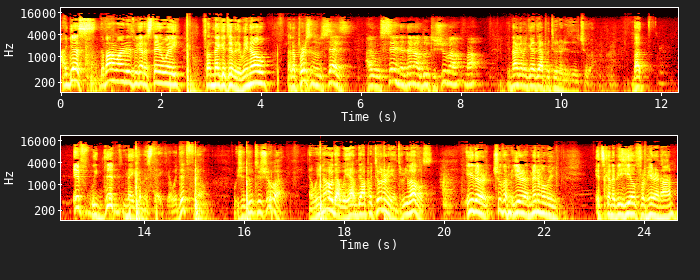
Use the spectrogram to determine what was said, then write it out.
I guess the bottom line is we got to stay away from negativity. We know that a person who says, I will sin and then I'll do teshuvah, well, you're not going to get the opportunity to do teshuvah. But if we did make a mistake and we did fail, we should do teshuvah. And we know that we have the opportunity in three levels. Either tshuva meira, minimally, it's going to be healed from here and on.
